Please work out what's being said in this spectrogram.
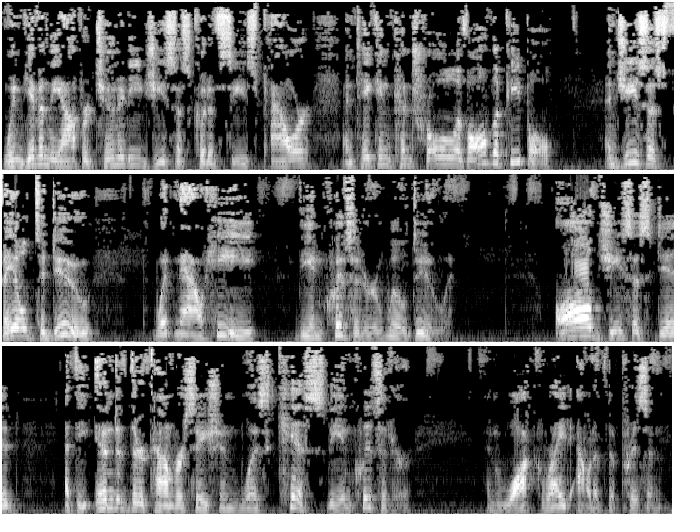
When given the opportunity, Jesus could have seized power and taken control of all the people. And Jesus failed to do what now he, the Inquisitor, will do. All Jesus did at the end of their conversation was kiss the Inquisitor and walk right out of the prison.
